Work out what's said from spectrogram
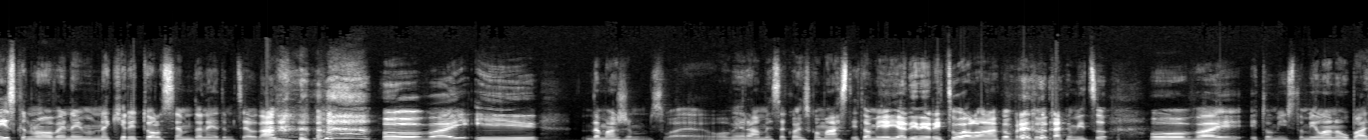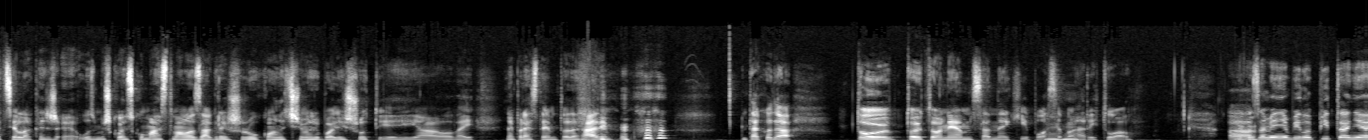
Iskreno ovaj, ne imam neki ritual sem da ne jedem ceo dan. ovaj, I da mažem svoje ove rame sa konjskom masti. To mi je jedini ritual onako pred utakmicu. Ovaj, I to mi isto Milana ubacila. Kaže, "E, uzmeš konjsku mast, malo zagreješ ruku, onda ćeš imati bolji šut i ja ovaj, ne prestajem to da radim. Tako da, to, to je to, nemam sad neki poseban ritual. A, za mene je bilo pitanje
